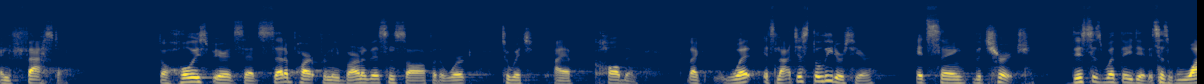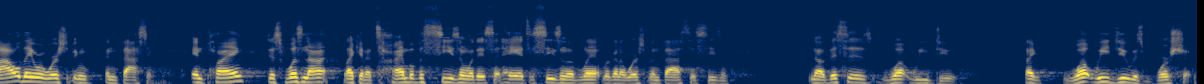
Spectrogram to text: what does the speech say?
and fasting, the Holy Spirit said, Set apart for me Barnabas and Saul for the work to which I have called them. Like, what? It's not just the leaders here, it's saying the church. This is what they did. It says, while they were worshiping and fasting. Implying this was not like in a time of a season where they said, hey, it's a season of Lent, we're going to worship and fast this season. No, this is what we do. Like, what we do is worship.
